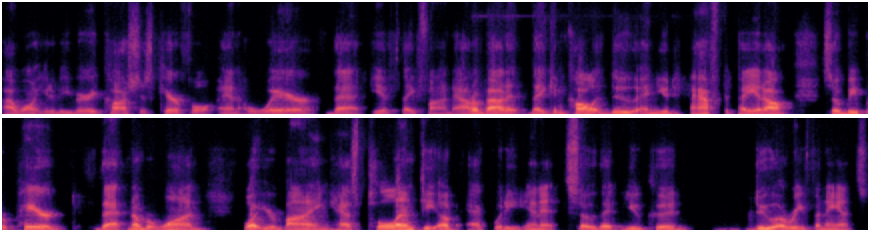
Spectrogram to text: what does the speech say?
I want you to be very cautious, careful, and aware that if they find out about it, they can call it due and you'd have to pay it off. So be prepared that number one, what you're buying has plenty of equity in it so that you could do a refinance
